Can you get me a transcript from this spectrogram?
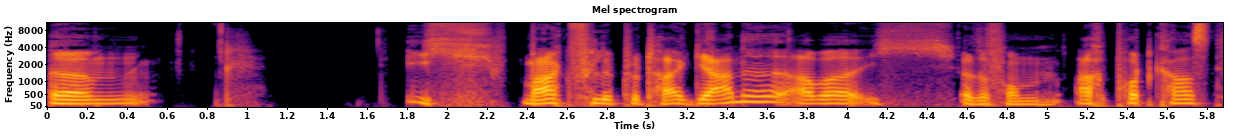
Ähm, ich mag Philipp total gerne, aber ich, also vom Ach-Podcast,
